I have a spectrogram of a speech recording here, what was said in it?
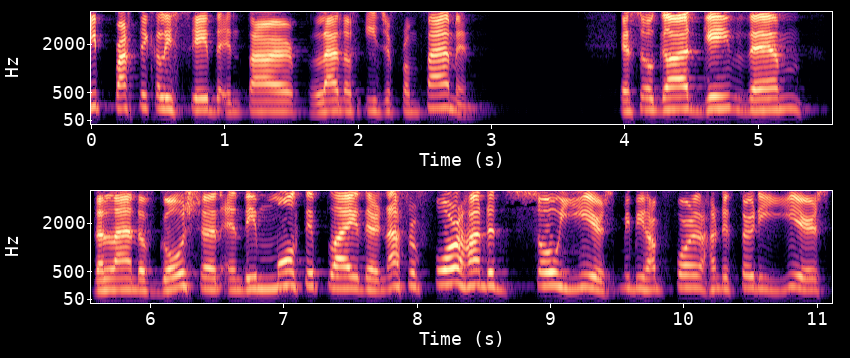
he practically saved the entire land of Egypt from famine. And so God gave them the land of Goshen, and they multiplied there. And after 400 so years, maybe 430 years,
